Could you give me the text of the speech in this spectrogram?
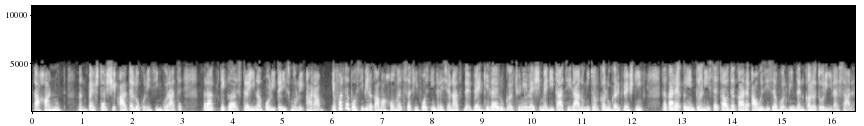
tahanut, în peșteri și alte locuri însingurate, practică străină politeismului arab. E foarte posibil ca Mahomet să fi fost impresionat de veghile, rugăciunile și meditațiile anumitor călugări creștini, pe care îi întâlnise sau de care auzise vorbind în călătoriile sale.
